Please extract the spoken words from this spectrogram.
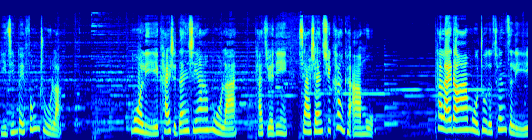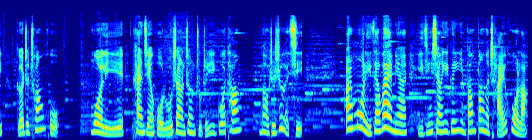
已经被封住了。莫里开始担心阿木来，他决定下山去看看阿木。他来到阿木住的村子里，隔着窗户，莫里看见火炉上正煮着一锅汤，冒着热气。而莫里在外面已经像一根硬邦邦的柴火了，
